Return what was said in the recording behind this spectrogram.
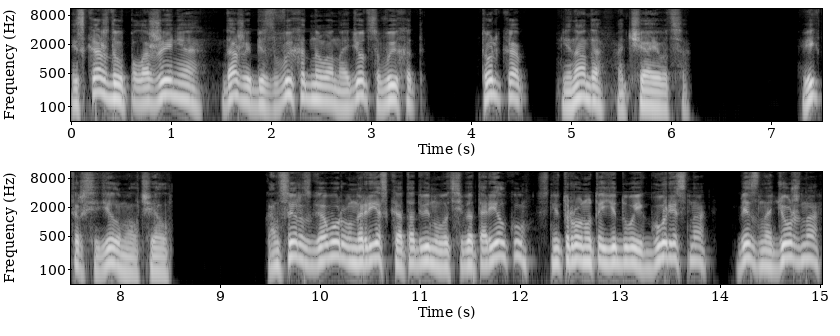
«Из каждого положения, даже безвыходного, найдется выход. Только не надо отчаиваться». Виктор сидел и молчал. В конце разговора он резко отодвинул от себя тарелку с нетронутой едой и горестно, безнадежно,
